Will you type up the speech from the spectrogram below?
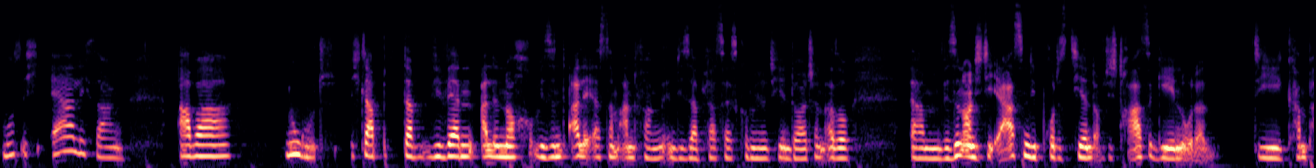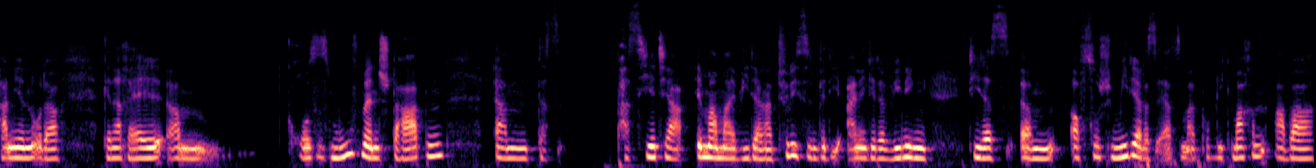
Muss ich ehrlich sagen. Aber nun gut, ich glaube, wir werden alle noch, wir sind alle erst am Anfang in dieser Plus-Size-Community in Deutschland. Also ähm, wir sind auch nicht die Ersten, die protestierend auf die Straße gehen oder die Kampagnen oder generell ähm, großes Movement starten. Ähm, das passiert ja immer mal wieder. Natürlich sind wir die einige der wenigen, die das ähm, auf Social Media das erste Mal publik machen, aber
